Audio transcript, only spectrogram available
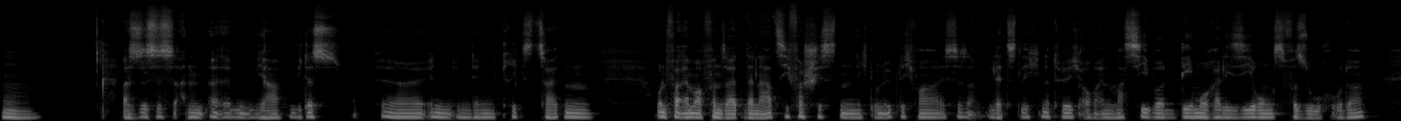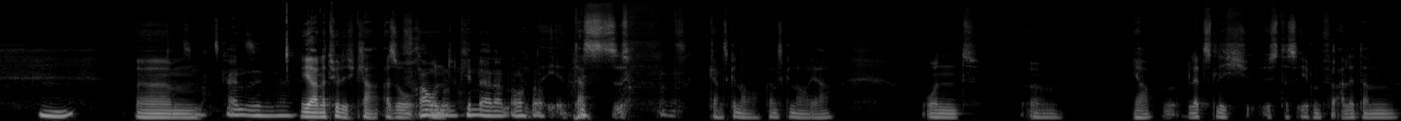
Mhm. Also es ist an, ähm, ja, wie das äh, in, in den Kriegszeiten und vor allem auch von Seiten der Nazifaschisten nicht unüblich war, ist es letztlich natürlich auch ein massiver Demoralisierungsversuch, oder? Mhm. Das Ähm, macht keinen Sinn. Ja. ja, natürlich, klar. Also Frauen und, Kinder dann auch noch. Das ganz genau, ganz genau, ja. Und ähm, ja, letztlich ist das eben für alle dann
